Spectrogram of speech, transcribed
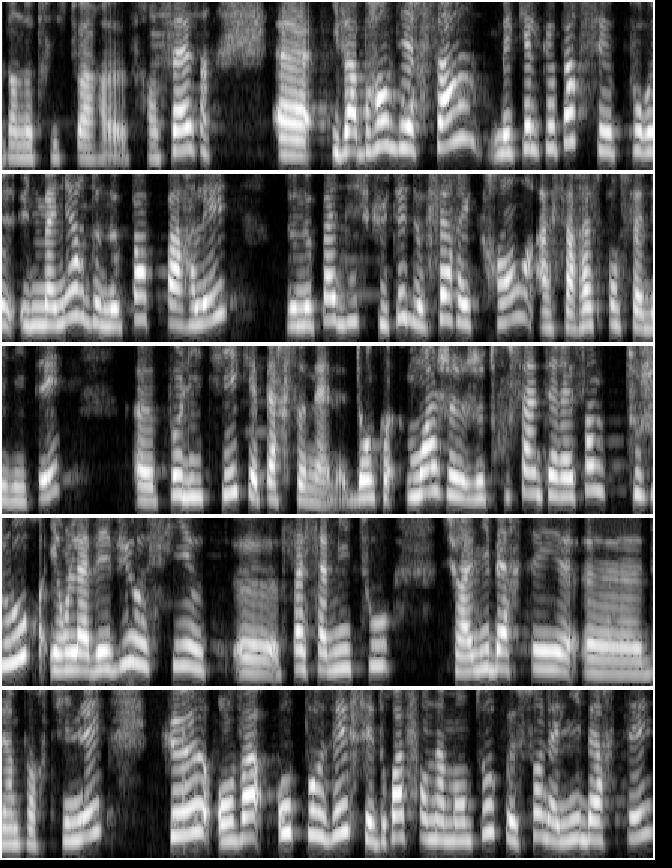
dans notre histoire française. il va brandir ça, mais quelque part, c'est pour une manière de ne pas parler de ne pas discuter, de faire écran à sa responsabilité politique et personnelle. Donc moi, je, trouve ça intéressant toujours, et on l'avait vu aussi face à MeToo sur la liberté euh, d'importiner, qu'on va opposer ces droits fondamentaux que sont la liberté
